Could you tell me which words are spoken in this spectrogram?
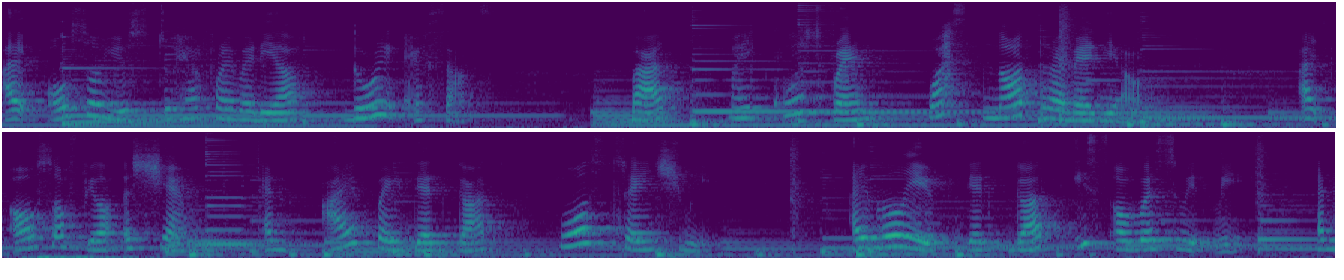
I also used to have remedial during exams, but my close friend was not remedial. I also feel ashamed and I pray that God will change me. I believe that God is always with me and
